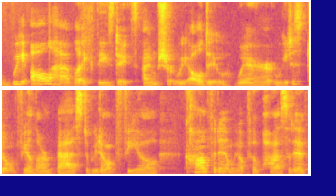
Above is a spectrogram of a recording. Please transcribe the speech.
We all have like these days, I'm sure we all do, where we just don't feel our best. We don't feel confident, we don't feel positive,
